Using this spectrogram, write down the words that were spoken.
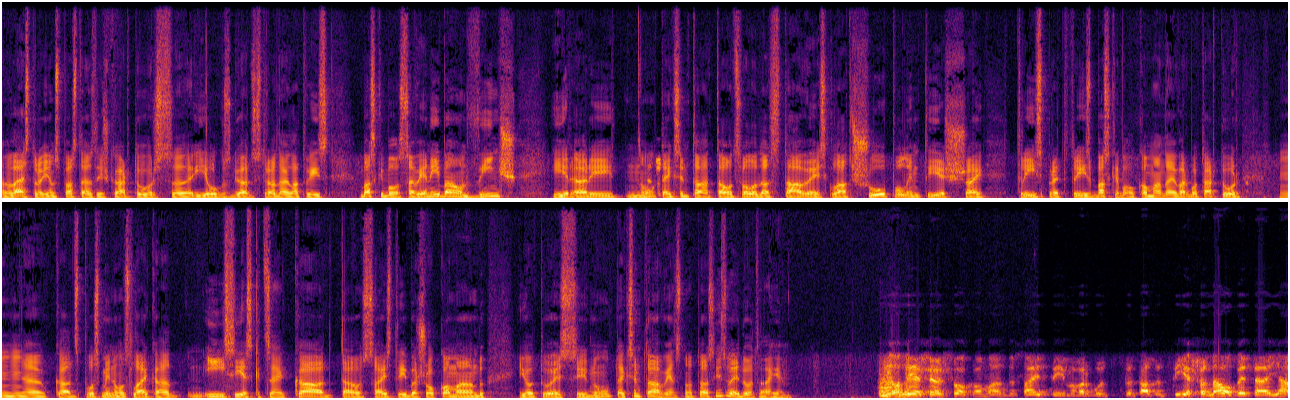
vēsturē jums pastāstīšu, ka Artūrs uh, ilgus gadus strādāja Latvijas basketbola savienībā, un viņš ir arī, nu, teiksim tā, tautas valodā stāvējis klāt šūpulim tieši šai 3 pret 3 basketbola komandai. Varbūt Artur mm, kādas pusminūtes laikā īsi ieskicē, kāda tava saistība ar šo komandu, jo tu esi, nu, teiksim tā, viens no tās izveidotājiem. Nu, tieši ar šo komandu saistība varbūt tāda tieša nav, bet jā,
